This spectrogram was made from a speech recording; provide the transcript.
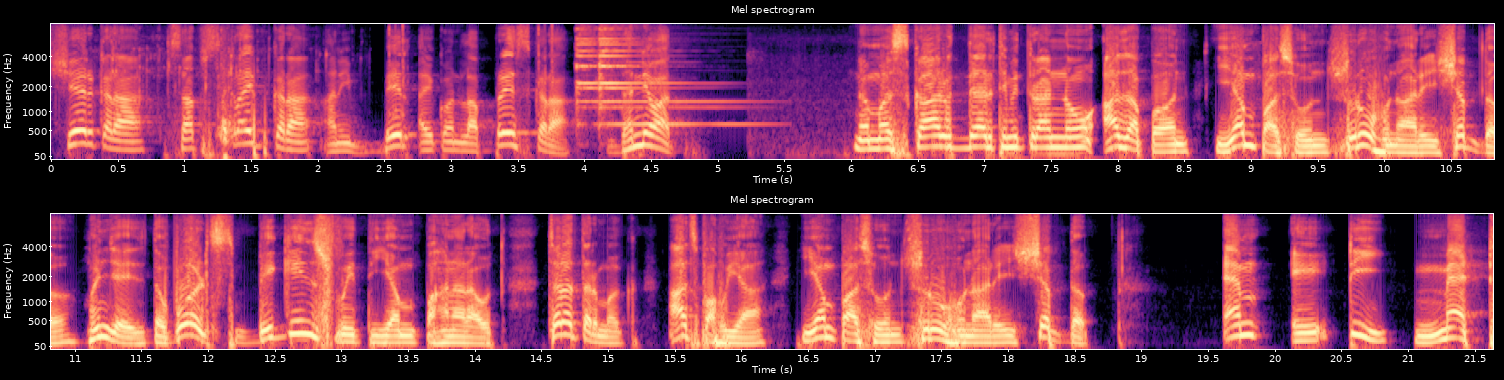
शेअर करा सबस्क्राईब करा आणि बेल आयकॉनला प्रेस करा. धन्यवाद. नमस्कार विद्यार्थी मित्रांनो आज आपण यमपासून सुरू होणारे शब्द म्हणजेच the words begins with M पाहणार आहोत. चला तर मग आज पाहूया यमपासून सुरू होणारे शब्द. M A T mat.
